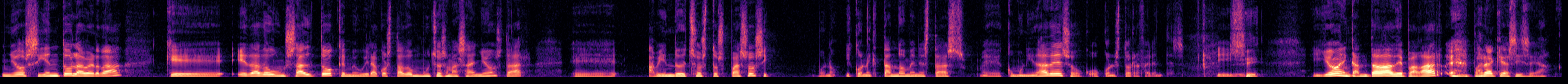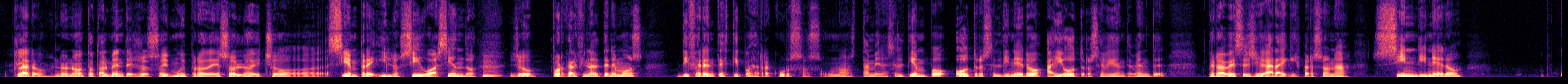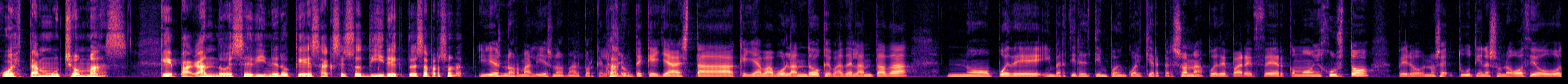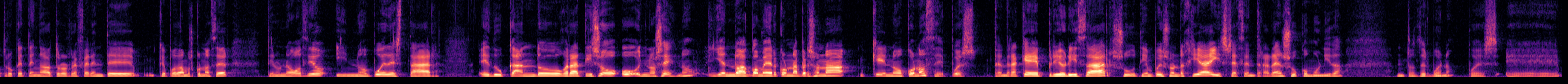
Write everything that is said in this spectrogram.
yo siento, la verdad, que he dado un salto que me hubiera costado muchos más años dar, eh, habiendo hecho estos pasos y bueno, y conectándome en estas eh, comunidades o, con estos referentes. Sí. Y yo encantada de pagar para que así sea. Claro, no, no, totalmente. Yo soy muy pro de eso, lo he hecho uh, siempre y lo sigo haciendo. Hmm. Yo, porque al final tenemos diferentes tipos de recursos. Uno también es el tiempo, otro es el dinero, hay otros, evidentemente, pero a veces llegar a X persona sin dinero cuesta mucho más que pagando ese dinero, que es acceso directo a esa persona. Y es normal, y es normal, porque la gente que ya está, que ya va volando, que va adelantada, no puede invertir el tiempo en cualquier persona. Puede parecer como injusto, pero no sé, tú tienes un negocio o otro que tenga otro referente que podamos conocer, tiene un negocio y no puede estar educando gratis o, o, no sé, ¿no? Yendo a comer con una persona que no conoce, pues tendrá que priorizar su tiempo y su energía y se centrará en su comunidad. Entonces, bueno, pues eh,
